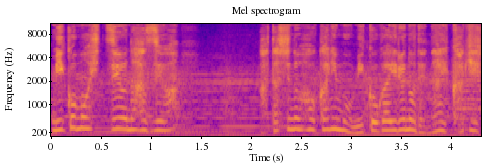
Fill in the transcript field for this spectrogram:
巫女も必要なはずよ。私の他にも巫女がいるのでない限り。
